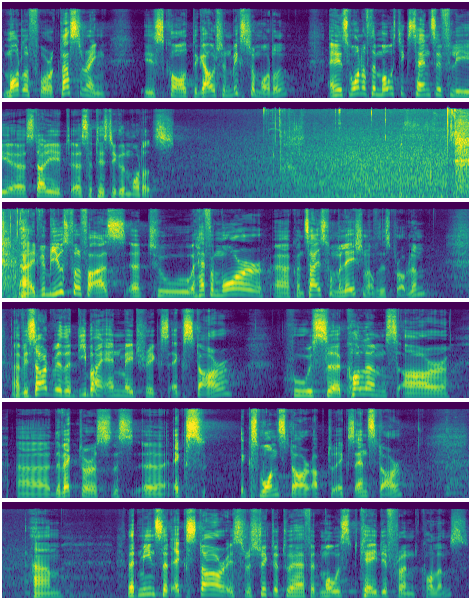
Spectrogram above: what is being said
model for clustering is called the Gaussian mixture model, and it's one of the most extensively uh, studied uh, statistical models. Uh, it will be useful for us uh, to have a more uh, concise formulation of this problem. we start with a d by n matrix x star, whose columns are the vectors this, x, x1 star up to xn star. Um, that means that X star is restricted to have at most k different columns.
